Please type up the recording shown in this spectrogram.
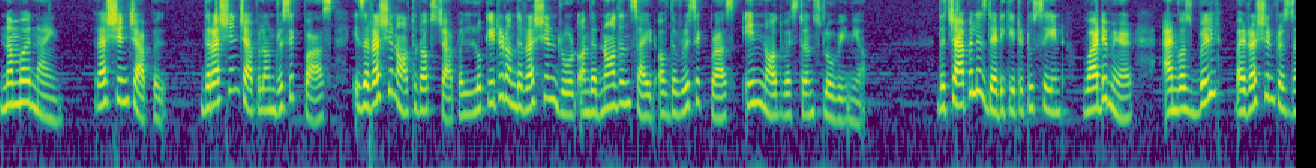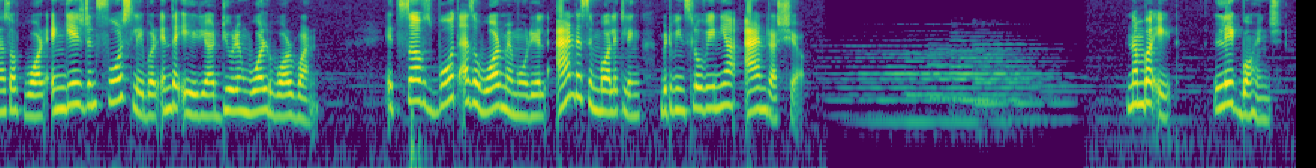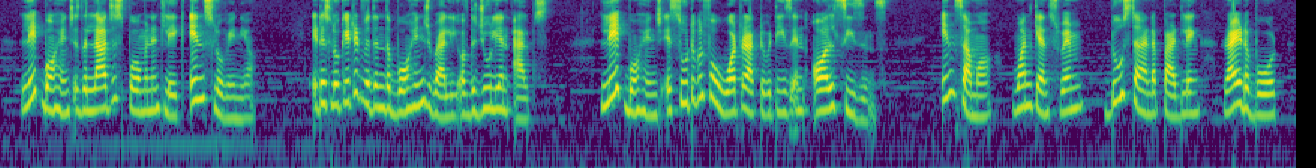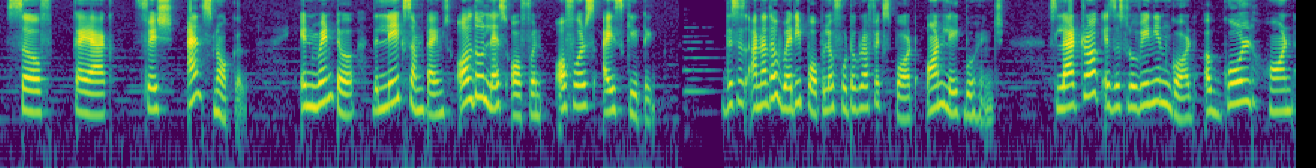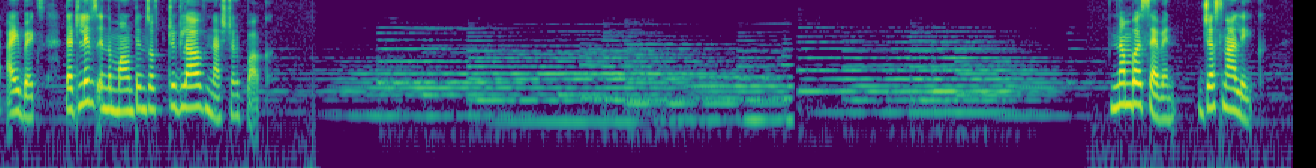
Number 9. Russian Chapel The Russian Chapel on Vršac Pass is a Russian Orthodox chapel located on the Russian road on the northern side of the Vršac Pass in northwestern Slovenia. The chapel is dedicated to Saint Vladimir and was built by Russian prisoners of war engaged in forced labor in the area during World War I. It serves both as a war memorial and a symbolic link between Slovenia and Russia. Number 8. Lake Bohinj. Lake Bohinj is the largest permanent lake in Slovenia. It is located within the Bohinj Valley of the Julian Alps. Lake Bohinj is suitable for water activities in all seasons. In summer, one can swim, do stand up paddling, ride a boat, surf, kayak, fish, and snorkel. In winter, the lake sometimes, although less often, offers ice skating. This is another very popular photographic spot on Lake Bohinj. Zlatorog is the Slovenian god, a gold horned ibex that lives in the mountains of Triglav National Park. Number 7. Jasna Lake.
